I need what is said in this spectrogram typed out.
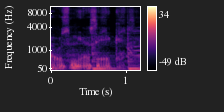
house music.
